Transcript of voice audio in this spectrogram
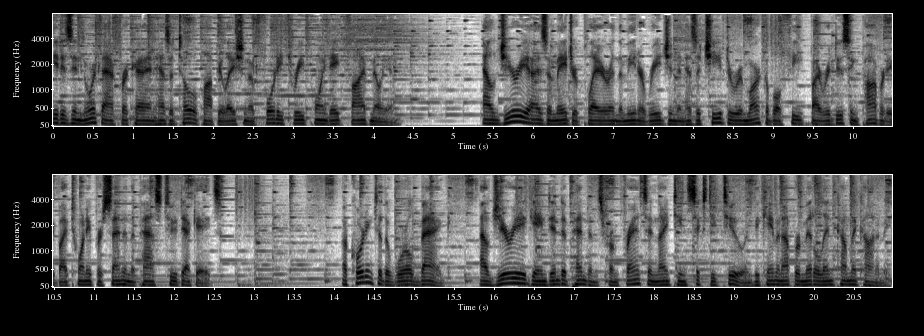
It is in North Africa and has a total population of 43.85 million. Algeria is a major player in the MENA region and has achieved a remarkable feat by reducing poverty by 20% in the past two decades. According to the World Bank, Algeria gained independence from France in 1962 and became an upper-middle income economy.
